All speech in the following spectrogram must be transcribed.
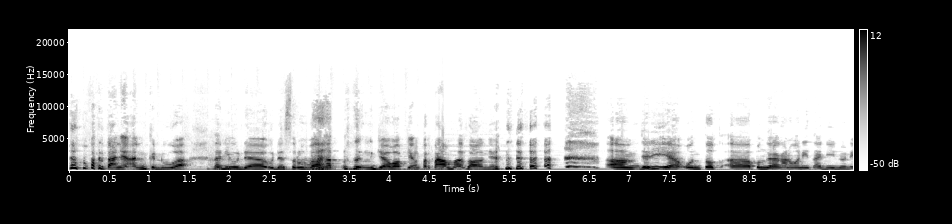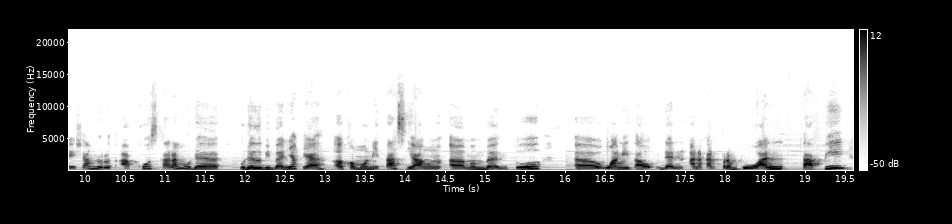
pertanyaan kedua. Tadi udah udah seru banget ngejawab yang pertama soalnya. Um, jadi ya untuk uh, penggerakan wanita di Indonesia menurut aku sekarang udah udah lebih banyak ya uh, komunitas yang uh, membantu uh, wanita dan anak-anak perempuan tapi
